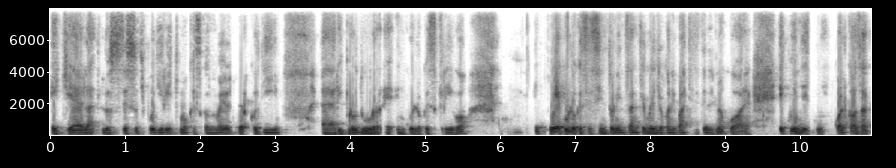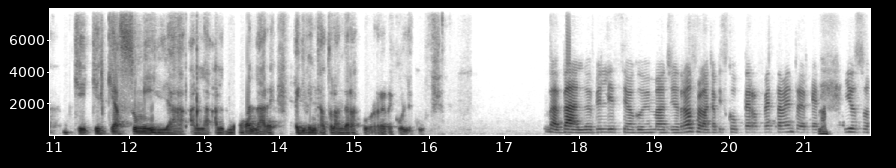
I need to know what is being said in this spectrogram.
e che è la, lo stesso tipo di ritmo che secondo me io cerco di eh, riprodurre in quello che scrivo e che è quello che si sintonizza anche meglio con i battiti del mio cuore e quindi qualcosa che, che, che assomiglia alla ballare è diventato l'andare a correre con le cuffie. Beh, bello, è bellissima come immagine. Tra l'altro la capisco perfettamente perché io sono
